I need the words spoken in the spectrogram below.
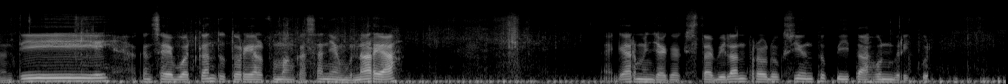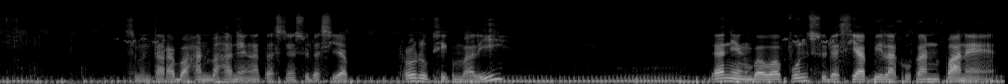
Nanti akan saya buatkan tutorial pemangkasan yang benar ya. Agar menjaga kestabilan produksi untuk di tahun berikut. Sementara bahan-bahan yang atasnya sudah siap produksi kembali. Dan yang bawah pun sudah siap dilakukan panen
